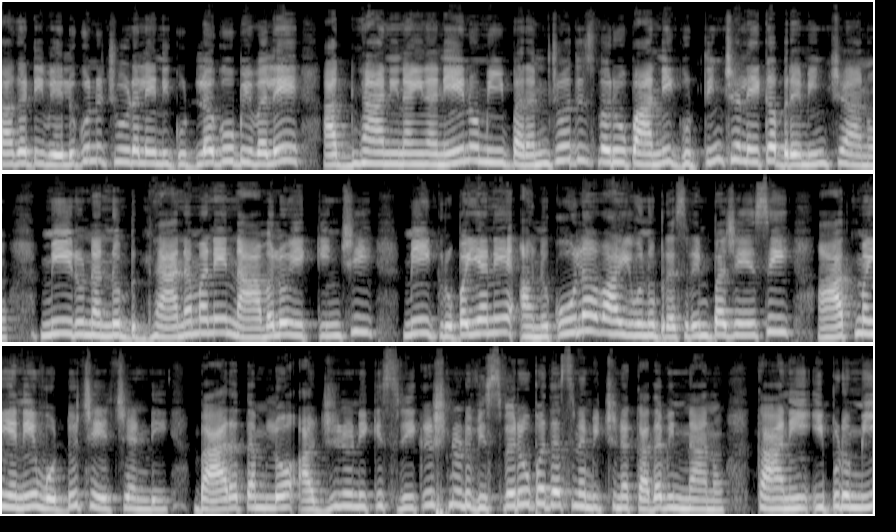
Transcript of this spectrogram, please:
పగటి వెలుగును చూడలేని గుడ్లగూబి వలె అజ్ఞానినైన నేను మీ పరంజ్యోతి స్వరూపాన్ని గుర్తించలేక భ్రమించాను. మీరు నన్ను జ్ఞానమనే నావలో ఎక్కించి మీ కృపయనే అనుకూల వాయువును ప్రసరింపజేసి ఆత్మయనే ఒడ్డు చేర్చండి. భారతంలో అర్జునునికి శ్రీకృష్ణుడు విశ్వరూప దర్శనమిచ్చిన కథ విన్నాను. కానీ ఇప్పుడు మీ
